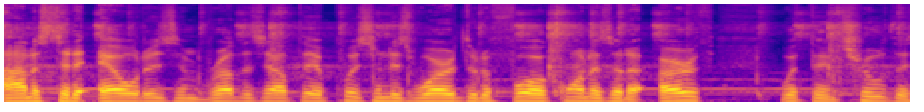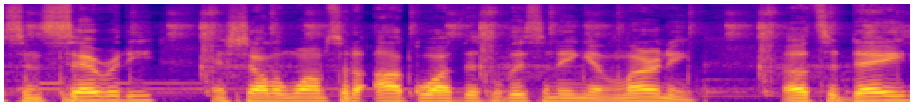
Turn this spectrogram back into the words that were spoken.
Honors to the elders and brothers out there pushing this word through the four corners of the earth within truth and sincerity. And shalom to the aqua that's listening and learning. Uh, today,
